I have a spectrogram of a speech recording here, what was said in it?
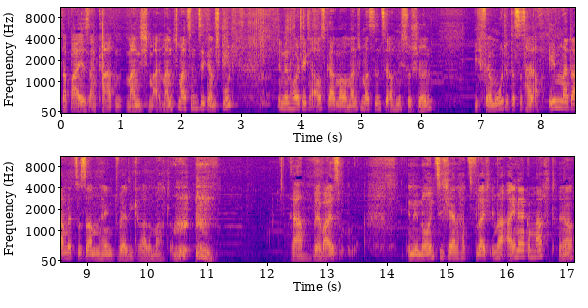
dabei ist an Karten. Manchmal. Manchmal sind sie ganz gut in den heutigen Ausgaben, aber manchmal sind sie auch nicht so schön. Ich vermute, dass es halt auch immer damit zusammenhängt, wer die gerade macht. ja, wer weiß, in den 90ern hat es vielleicht immer einer gemacht, ja,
